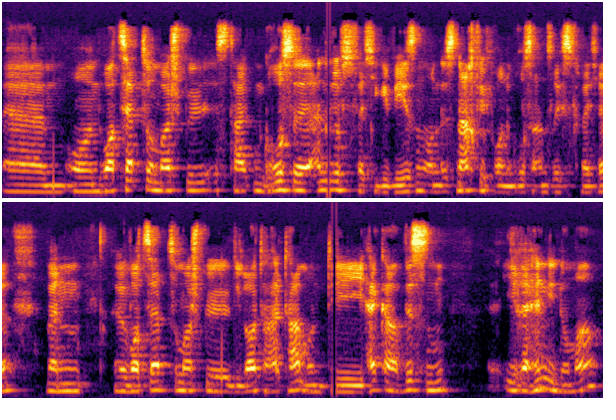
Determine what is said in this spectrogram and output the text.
Ähm, und WhatsApp zum Beispiel ist halt eine große Angriffsfläche gewesen und ist nach wie vor eine große Angriffsfläche. Wenn äh, WhatsApp zum Beispiel die Leute halt haben und die Hacker wissen äh, ihre Handynummer,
